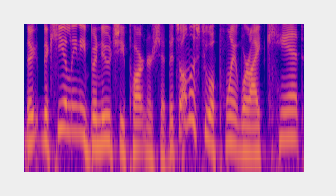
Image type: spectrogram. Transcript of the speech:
The the Chiellini Bonucci partnership. It's almost to a point where I can't,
